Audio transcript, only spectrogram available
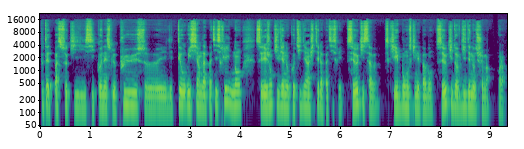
peut-être pas ceux qui s'y connaissent le plus, les théoriciens de la pâtisserie, non, c'est les gens qui viennent au quotidien acheter la pâtisserie. C'est eux qui savent ce qui est bon, ce qui n'est pas bon. C'est eux qui doivent guider notre chemin. Voilà.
